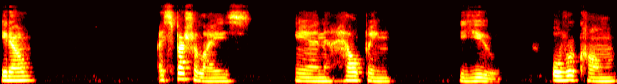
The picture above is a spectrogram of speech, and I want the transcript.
You know, I specialize in helping you overcome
